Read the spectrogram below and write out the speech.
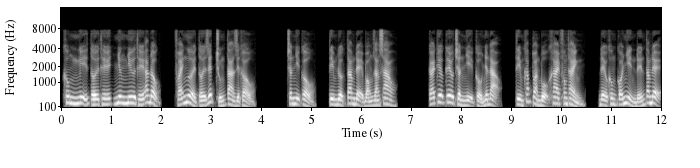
không nghĩ tới thế nhưng như thế ác độc, phái người tới giết chúng ta diệt khẩu. Trần nhị cầu, tìm được tam đệ bóng dáng sao. Cái kêu kêu Trần nhị cầu nhân đạo, tìm khắp toàn bộ khai phong thành, đều không có nhìn đến tam đệ,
